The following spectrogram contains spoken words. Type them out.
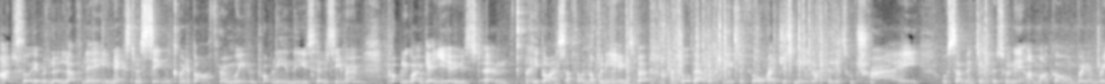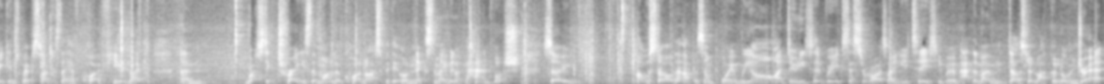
I just thought it would look lovely next to a sink or in a bathroom or even probably in the utility room. Probably won't get used. Um, I keep buying stuff that I'm not going to use but I thought that was beautiful. I just need like a little tray or something to put on it. I might go on Wren and Regan's website because they have quite a few like um, rustic trays that might look quite nice with it on next to maybe like a hand wash. So I will style that up at some point. We are, I do need to re-accessorise our utility room. At the moment it does look like a laundrette.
